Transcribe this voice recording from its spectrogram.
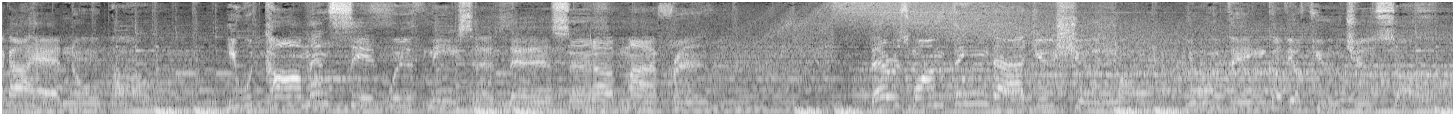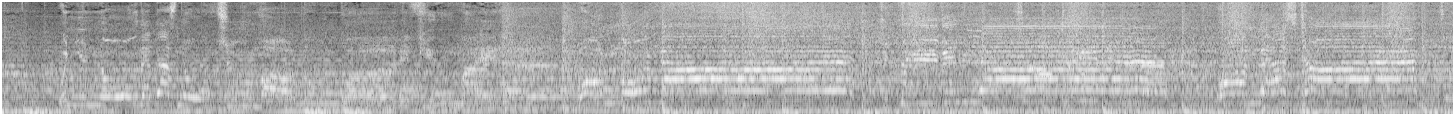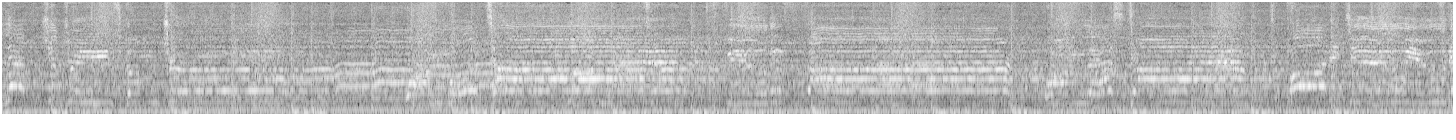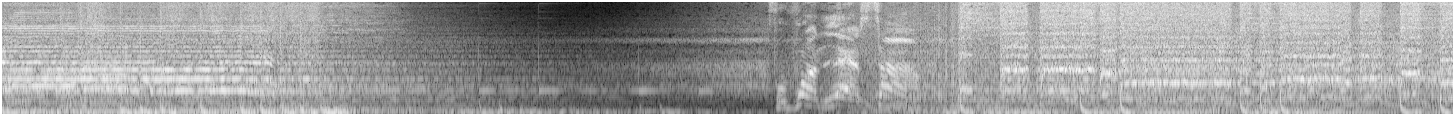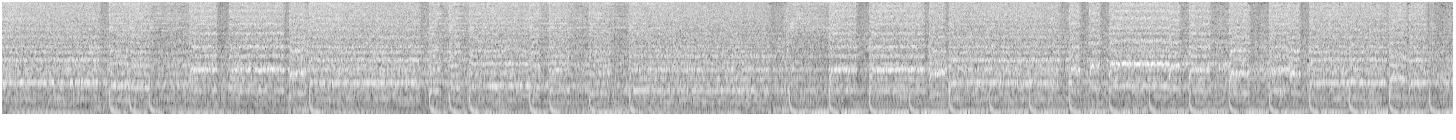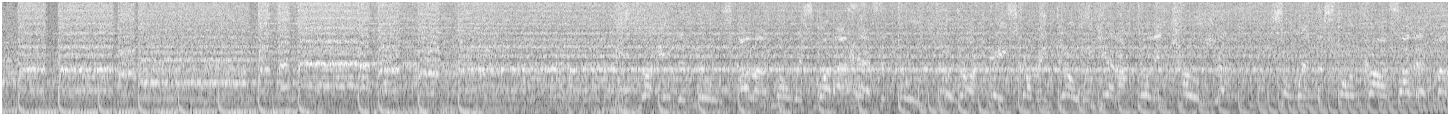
like I had no power. He would come and sit with me, said, Listen up, my friend. There is one thing that you should know. You won't think of your future sorrow. When you know that there's no tomorrow, what if you might have? last time.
